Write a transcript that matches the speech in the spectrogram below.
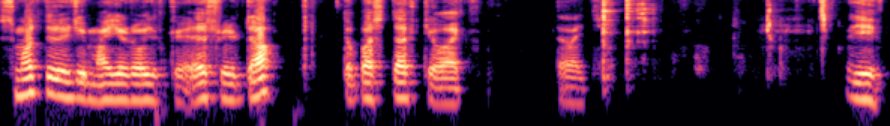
смотрите мои ролики? Если да, то поставьте лайк. Давайте. И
